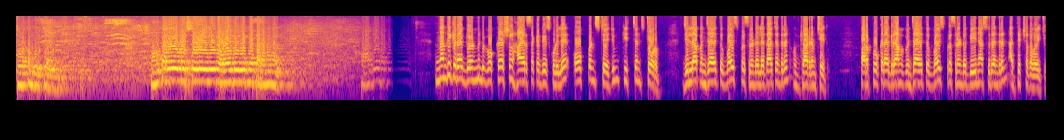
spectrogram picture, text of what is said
തുടക്കം കുറിക്കുന്നത് നമുക്കറിയാം നമ്മുടെ സ്കൂളിലെ കോളേജുകളിലൊക്കെ പഠനങ്ങൾ Nandikkara government vocational higher secondary സ്കൂളിലെ ഓപ്പൺ സ്റ്റേജും കിച്ചൺ സ്റ്റോറും ജില്ലാ പഞ്ചായത്ത് വൈസ് പ്രസിഡന്റ് ലതാചന്ദ്രൻ ഉദ്ഘാടനം ചെയ്തു. പറപ്പൂക്കര ഗ്രാമപഞ്ചായത്ത് വൈസ് പ്രസിഡന്റ് ബീന സുരേന്ദ്രൻ അധ്യക്ഷത വഹിച്ചു.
